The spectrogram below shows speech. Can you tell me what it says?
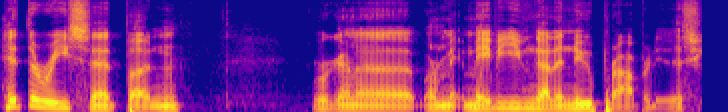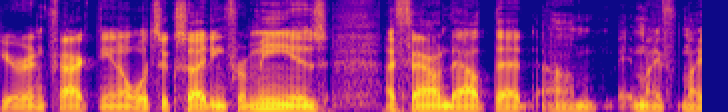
hit the reset button. We're gonna, or maybe even got a new property this year. In fact, you know what's exciting for me is I found out that um, my my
